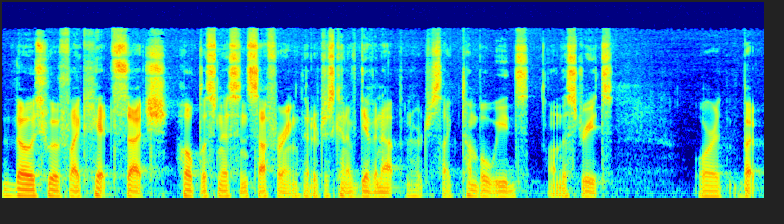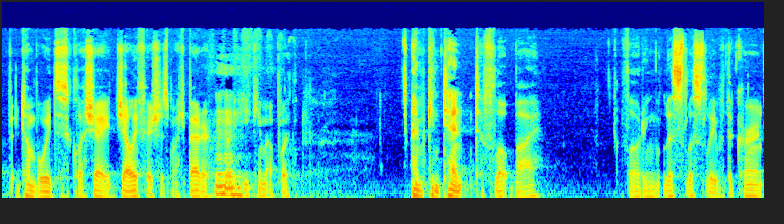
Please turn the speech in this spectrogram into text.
those who have like hit such hopelessness and suffering that have just kind of given up and are just like tumbleweeds on the streets. Or but tumbleweeds is cliche jellyfish is much better mm-hmm. what he came up with. I'm content to float by floating listlessly with the current.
